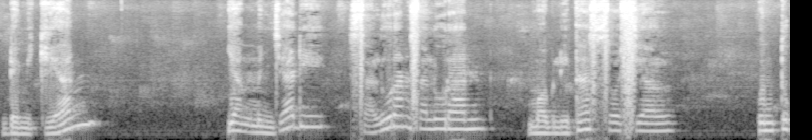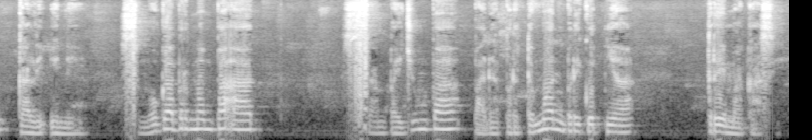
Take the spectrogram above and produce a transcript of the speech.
Demikian yang menjadi saluran-saluran mobilitas sosial untuk kali ini. Semoga bermanfaat. Sampai jumpa pada pertemuan berikutnya. Terima kasih.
